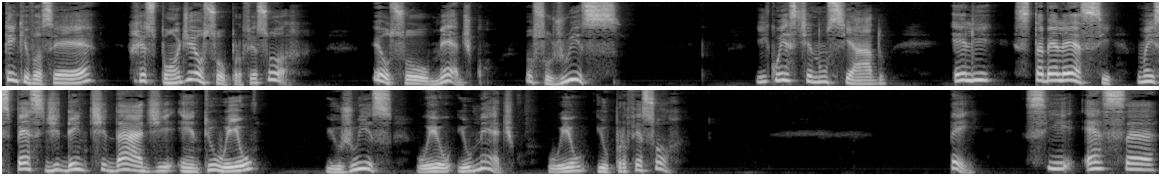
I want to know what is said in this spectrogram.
quem que você é? Responde: eu sou professor, eu sou médico, eu sou juiz. E com este enunciado, ele estabelece uma espécie de identidade entre o eu e o juiz, o eu e o médico, o eu e o professor. Bem, se essa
